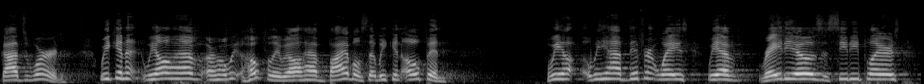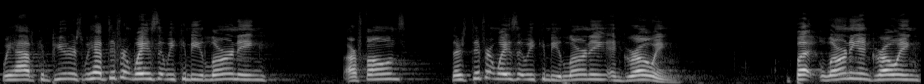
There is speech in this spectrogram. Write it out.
God's Word. We, can, we all have, or hopefully, we all have Bibles that we can open. We, we have different ways. We have radios and CD players. We have computers. We have different ways that we can be learning our phones. There's different ways that we can be learning and growing. But learning and growing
